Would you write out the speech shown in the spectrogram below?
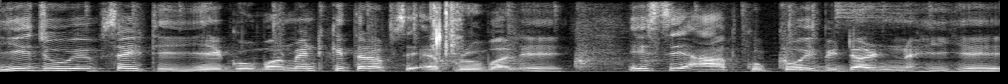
ये जो वेबसाइट है, ये गवर्नमेंट की तरफ़ से अप्रूवल है। इससे आपको कोई भी डर नहीं है।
